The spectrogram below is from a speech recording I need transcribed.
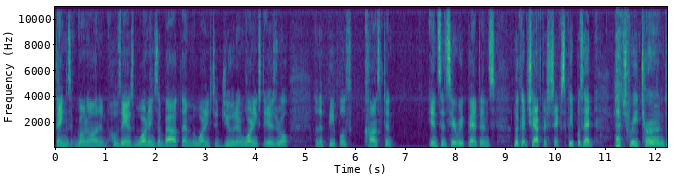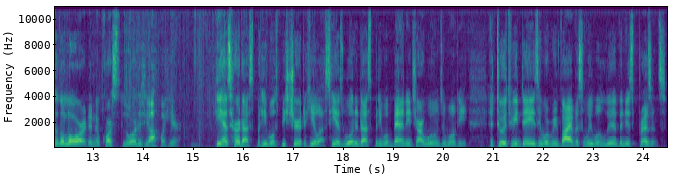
things that were going on, and Hosea's warnings about them, the warnings to Judah and warnings to Israel, and the people's constant insincere repentance. Look at chapter 6. The people said, Let's return to the Lord. And of course, Lord is Yahweh here. He has hurt us, but He will be sure to heal us. He has wounded us, but He will bandage our wounds, and won't He? In two or three days He will revive us, and we will live in His presence.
